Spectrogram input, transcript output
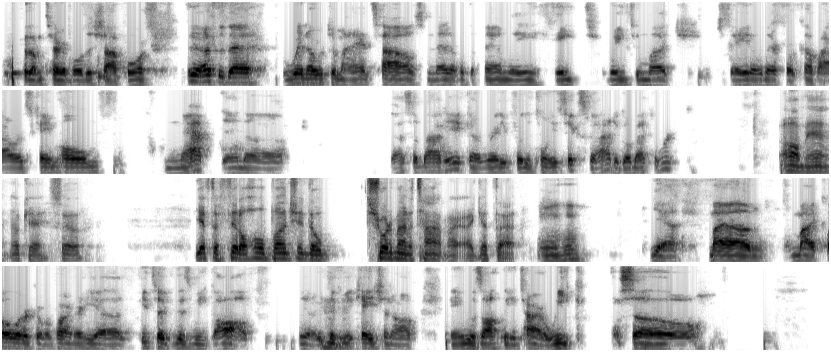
because I'm terrible to shop for. Yeah, after that, went over to my aunt's house, met up with the family, ate way too much, stayed over there for a couple hours, came home, napped, and uh, that's about it. Got ready for the 26th. So I had to go back to work. Oh man. Okay. So you have to fit a whole bunch into a short amount of time. I, I get that. Mm-hmm. Yeah, my um my coworker, my partner, he uh he took this week off. You know, he took Mhm. vacation off, and he was off the entire week. So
